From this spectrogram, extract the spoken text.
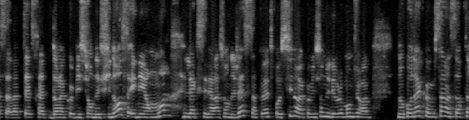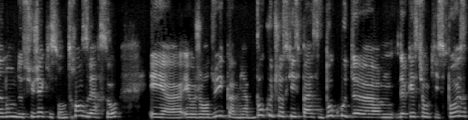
ça va peut-être être dans la commission des finances. Et néanmoins, l'accélération des gestes, ça peut être aussi dans la commission du développement durable. Donc, on a comme ça un certain nombre de sujets qui sont transversaux. Et, euh, aujourd'hui, comme il y a beaucoup de choses qui se passent, beaucoup de, questions qui se posent,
